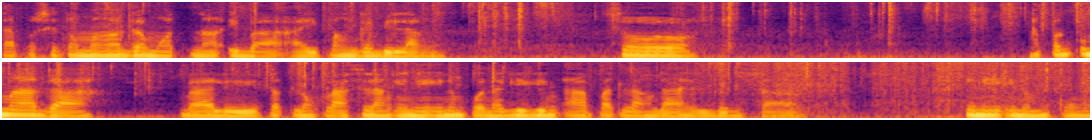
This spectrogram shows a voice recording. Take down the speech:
Tapos itong mga gamot na iba ay panggabi lang. So, kapag umaga, bali tatlong klase lang iniinom ko, nagiging apat lang dahil dun sa iniinom kong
